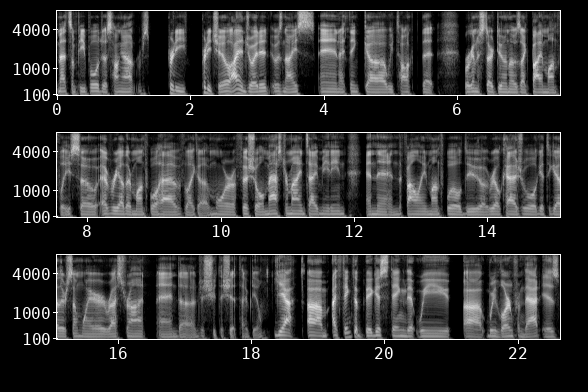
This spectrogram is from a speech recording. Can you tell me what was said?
met some people, just hung out. Was pretty pretty chill. I enjoyed it. It was nice, and I think uh, we talked that we're to start doing those like bi-monthly so every other month we'll have like a more official mastermind type meeting and then the following month we'll do a real casual get together somewhere restaurant and uh, just shoot the shit type deal Yeah, um, I think the biggest thing that we uh, we learned from that is,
